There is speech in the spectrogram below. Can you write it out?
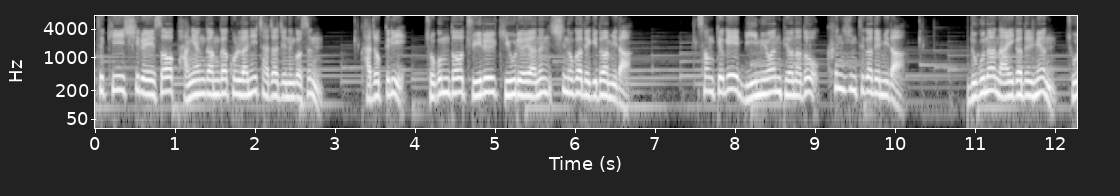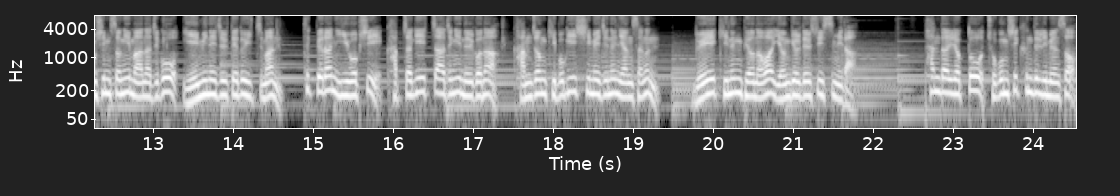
특히 실외에서 방향 감각 혼란이 잦아지는 것은 가족들이 조금 더 주의를 기울여야 하는 신호가 되기도 합니다. 성격의 미묘한 변화도 큰 힌트가 됩니다. 누구나 나이가 들면 조심성이 많아지고 예민해질 때도 있지만 특별한 이유 없이 갑자기 짜증이 늘거나 감정 기복이 심해지는 양상은 뇌의 기능 변화와 연결될 수 있습니다. 판단력도 조금씩 흔들리면서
